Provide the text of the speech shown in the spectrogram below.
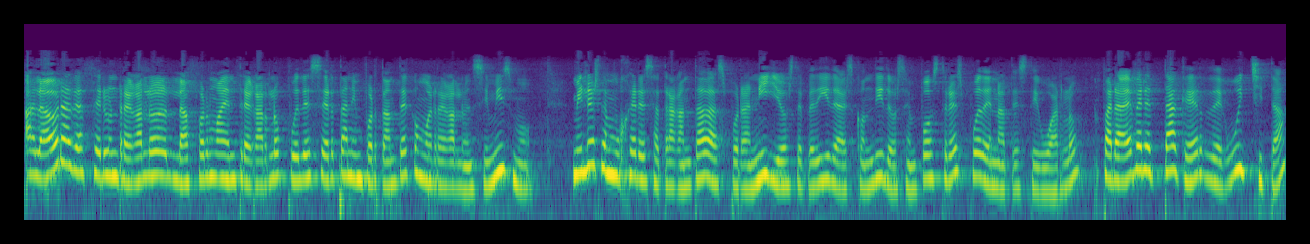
a la hora de hacer un regalo, la forma de entregarlo puede ser tan importante como el regalo en sí mismo. Miles de mujeres atragantadas por anillos de pedida escondidos en postres pueden atestiguarlo. Para Everett Tucker, de Wichita,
